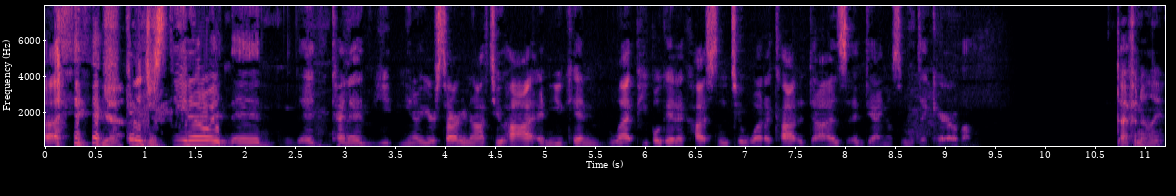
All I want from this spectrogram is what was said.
uh, yeah. kind of just you know, it, it, it kind of you, you, know you're starting off too hot, and you can let people get accustomed to what Okada does, and Danielson will take care of them. Definitely.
